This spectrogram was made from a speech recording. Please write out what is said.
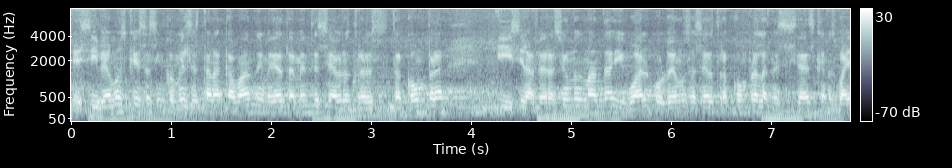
Eh, si vemos que esas 5 mil se están acabando, inmediatamente se abre otra vez otra compra y si la federación nos manda, igual volvemos a hacer otra compra las necesidades que nos vayan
